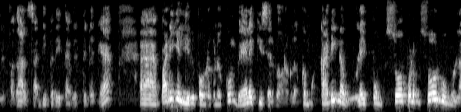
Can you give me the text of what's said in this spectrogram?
இருப்பதால் சந்திப்பதை தவிர்த்துடுங்க. பணியில் இருப்பவர்களுக்கும் வேலைக்கு செல்பவர்களுக்கும் கடின உழைப்பும் சோம்பலும் சோர்வும் உள்ள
